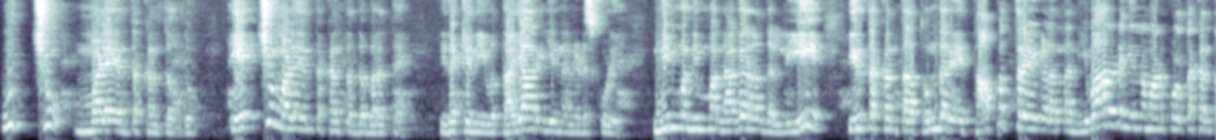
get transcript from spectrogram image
ಹುಚ್ಚು ಮಳೆ ಅಂತಕ್ಕಂಥದ್ದು. ಹೆಚ್ಚು ಮಳೆ ಅಂತಕ್ಕಂಥದ್ದು ಬರುತ್ತೆ. ಇದಕ್ಕೆ ನೀವು ತಯಾರಿಯನ್ನ ನಡೆಸ್ಕೊಳ್ಳಿ. ನಿಮ್ಮ ನಿಮ್ಮ ನಗರದಲ್ಲಿ ಇರತಕ್ಕಂತ ತೊಂದರೆ, ತಾಪತ್ರಯಗಳನ್ನ ನಿವಾರಣೆಯನ್ನ ಮಾಡ್ಕೊಳ್ತಕ್ಕಂತ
